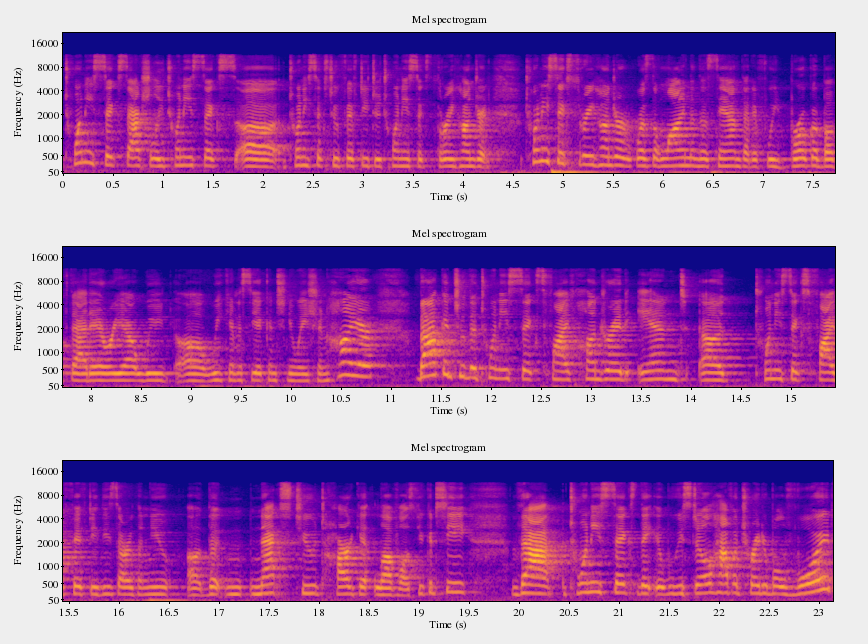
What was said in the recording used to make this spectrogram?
26 actually 26 uh 26 250 to 26 300 26 300 was the line in the sand that if we broke above that area we uh we can see a continuation higher back into the 26 500 and uh 26 550 these are the new uh the next two target levels. You can see that 26 they, we still have a tradable void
